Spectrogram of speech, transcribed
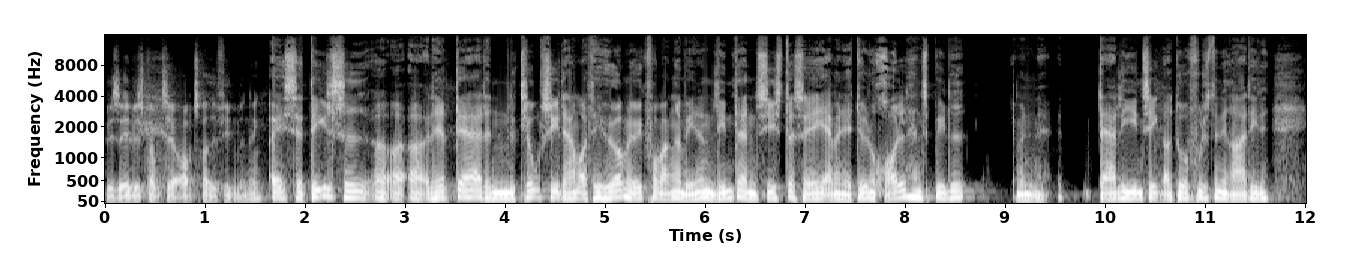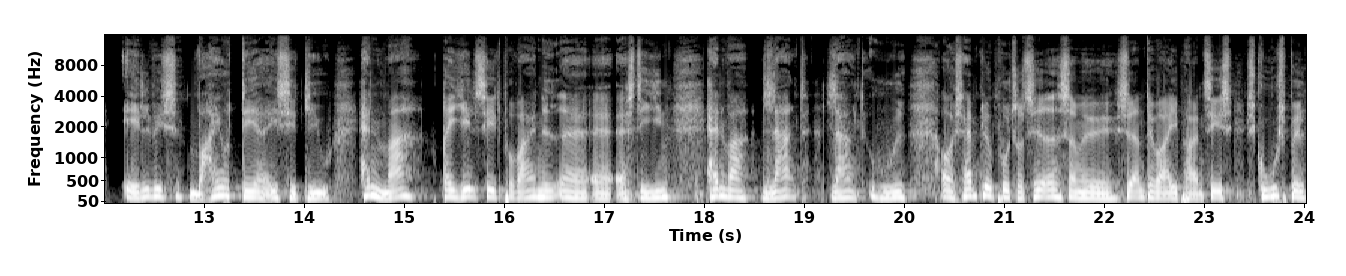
hvis Elvis kom til at optræde i filmen. Ikke? Og i særdeleshed, og, og, og der er det klogt set af ham, og det hører man jo ikke fra mange af vennerne. Linda, den sidste, der sagde, at det er en rolle, han spillede. Jamen, der er lige en ting, og du har fuldstændig ret i det. Elvis var jo der i sit liv. Han var reelt set på vej ned af, af, af stigen. Han var langt, langt ude. Og hvis han blev portrætteret, som, øh, selvom det var i parentes skuespil,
